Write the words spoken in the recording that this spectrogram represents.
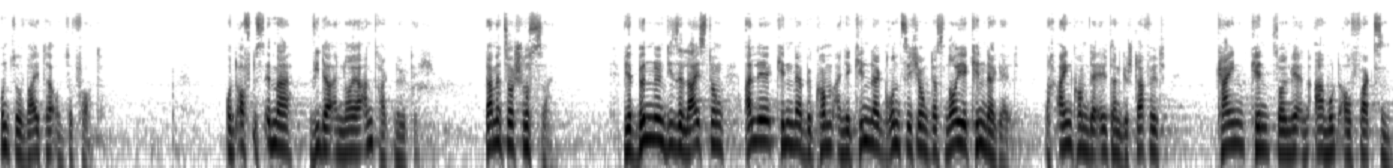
und so weiter und so fort. Und oft ist immer wieder ein neuer Antrag nötig. Damit soll Schluss sein. Wir bündeln diese Leistung. Alle Kinder bekommen eine Kindergrundsicherung, das neue Kindergeld, nach Einkommen der Eltern gestaffelt. Kein Kind soll mehr in Armut aufwachsen.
